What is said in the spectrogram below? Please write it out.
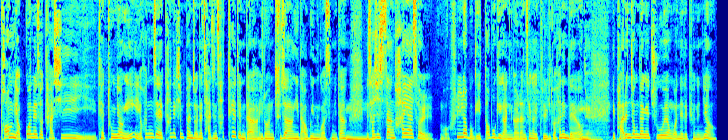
범 여권에서 다시 대통령이 헌재 탄핵 심판 전에 자진 사퇴해야 된다 이런 주장이 나오고 있는 것 같습니다. 음. 사실상 하야설, 뭐 흘려보기, 떠보기가 아닌가라는 생각이 들기도 하는데요. 네. 이 바른정당의 주호영 원내대표는요,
